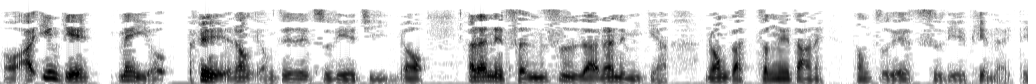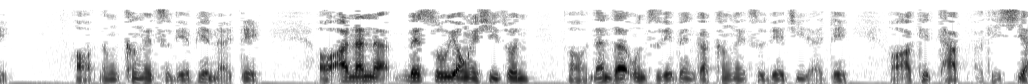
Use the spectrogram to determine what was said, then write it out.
哦，啊，硬碟没有，嘿，拢用这些磁碟机哦，啊，咱的城市啊，咱的物件，拢个装诶大呢，拢这个磁碟片来的。哦，拢放个磁碟片来对，哦，啊，咱啊要使用的时阵，哦，咱再用磁碟片甲放个磁碟机来对，哦，啊去读啊去写，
